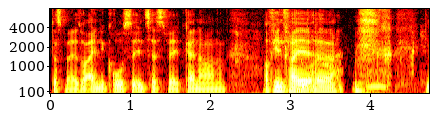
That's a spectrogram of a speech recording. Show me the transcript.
das war ja so eine große Inzestwelt, keine Ahnung. Auf jeden Fall, äh,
